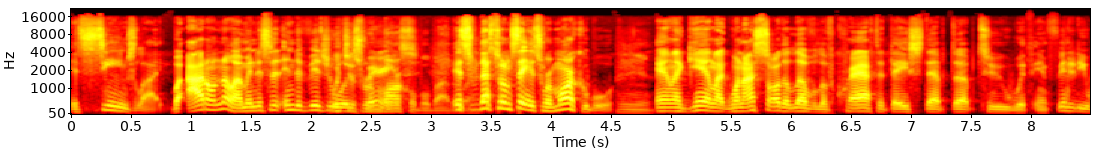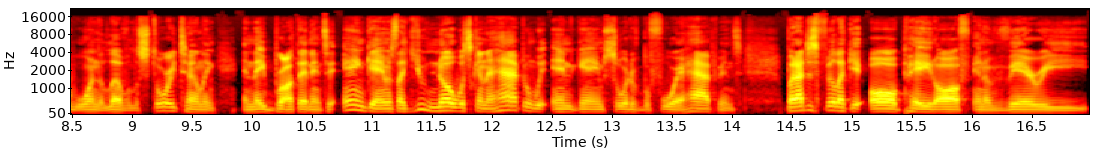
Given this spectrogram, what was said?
It seems like, but I don't know. I mean, it's an individual Which is experience. remarkable, by the it's, way. That's what I'm saying. It's remarkable. And again, like when I saw the level of craft that they stepped up to with Infinity War and the level of storytelling, and they brought that into Endgame, it's like you know what's going to happen with Endgame sort of before it happens. But I just feel like it all paid off in a very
